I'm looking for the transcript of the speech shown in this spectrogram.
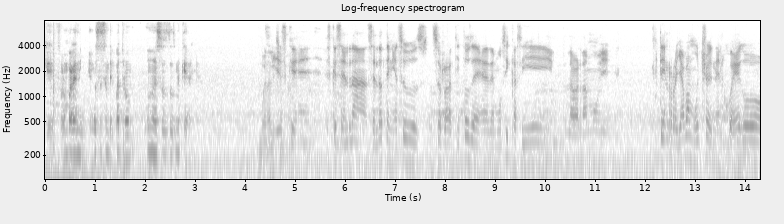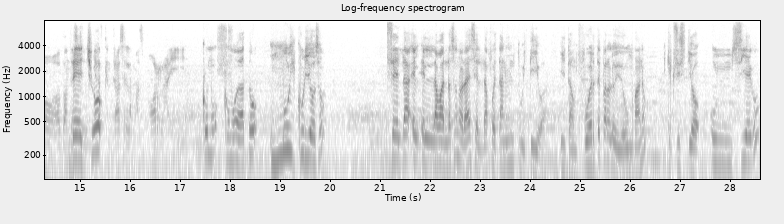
que fueron para Nintendo 64, uno de esos dos me quedaría. Buena Sí, es que es que Zelda, Zelda tenía sus, sus ratitos de, de música así, la verdad muy te enrollaba mucho en el juego, o donde De hecho- que entrabas en la mazmorra y Como, como dato muy curioso, Zelda, el- el- la banda sonora de Zelda fue tan intuitiva y tan fuerte para el oído humano que existió un ciego,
